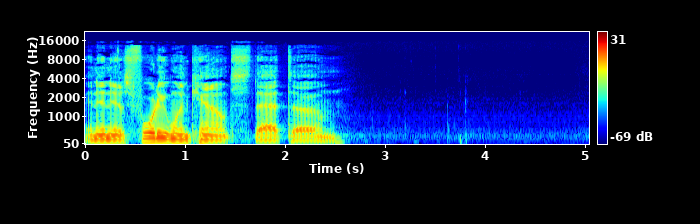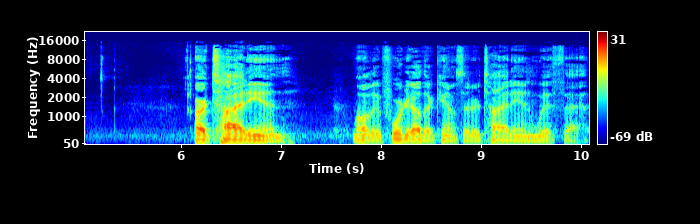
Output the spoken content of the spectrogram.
And then there's 41 counts that um, are tied in. Well, there are 40 other counts that are tied in with that.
